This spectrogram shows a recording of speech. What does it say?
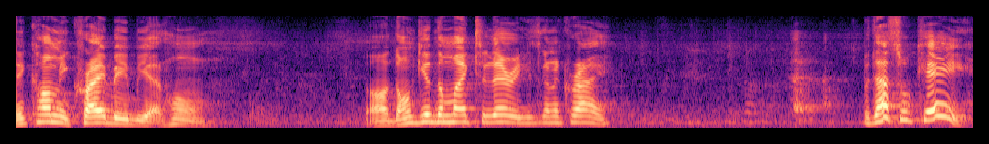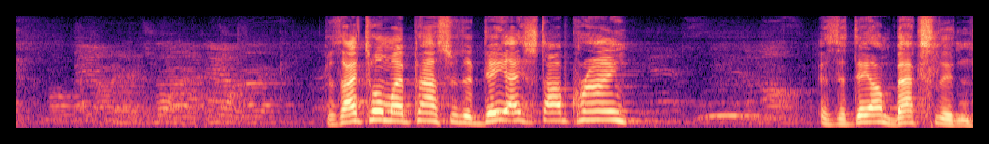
They call me crybaby at home. Oh, don't give the mic to Larry, he's going to cry. But that's okay. Because I told my pastor the day I stop crying is the day I'm backslidden.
